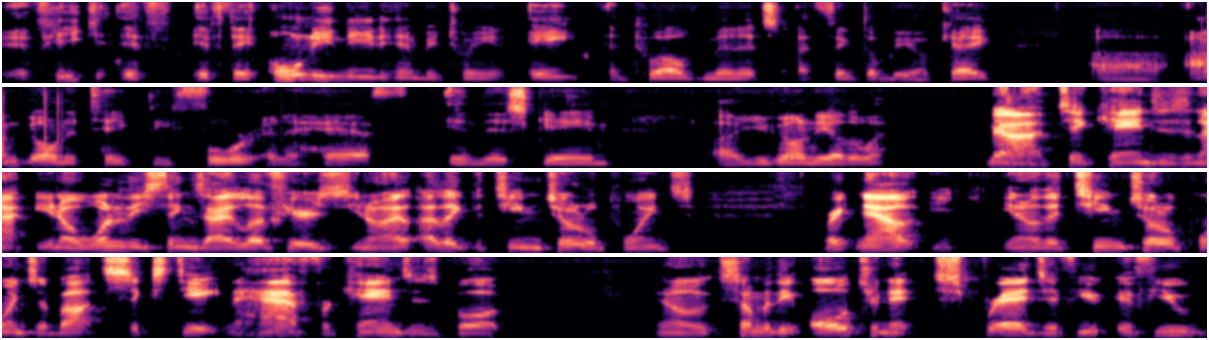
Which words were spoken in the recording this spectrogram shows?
if he if if they only need him between eight and twelve minutes, I think they'll be okay. Uh, I'm going to take the four and a half in this game. Uh, you going the other way? Yeah, take Kansas, and I, you know, one of these things I love here is, you know, I, I like the team total points. Right now, you know, the team total points about 68 and a half for Kansas, but you know some of the alternate spreads if you if you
